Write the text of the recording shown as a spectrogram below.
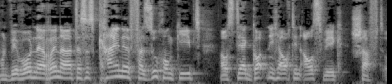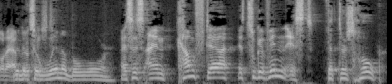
Und wir wurden erinnert, dass es keine Versuchung gibt, aus der Gott nicht auch den Ausweg schafft oder That it's a ermöglicht. winnable war. Es ist ein Kampf, der zu gewinnen ist. That there's hope.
